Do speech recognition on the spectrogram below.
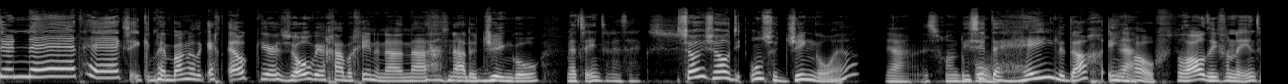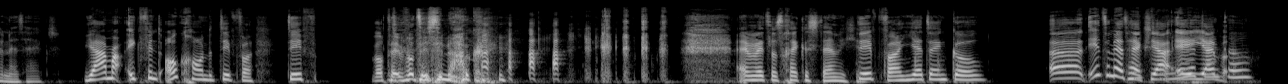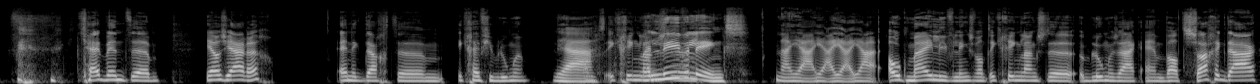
Internet hacks. Ik ben bang dat ik echt elke keer zo weer ga beginnen na, na, na de jingle. Met de internethacks. Sowieso die, onze jingle, hè? Ja, is gewoon de Die bom. zit de hele dag in Ja. je hoofd. Vooral die van de internethacks. Ja, maar ik vind ook gewoon de tip van... Tip, wat, wat is er nou? En met dat gekke stemmetje. tip van Jet en Co. Eh internet hacks. Ja, hey, jij, jij bent... ehm, jij was jarig. En ik dacht, ehm, ik geef je bloemen. Ja, Want ik ging mijn langs... de- lievelings. nou ja, ja, ja, ja. Ook mijn lievelings. Want ik ging langs de bloemenzaak. En wat zag ik daar?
